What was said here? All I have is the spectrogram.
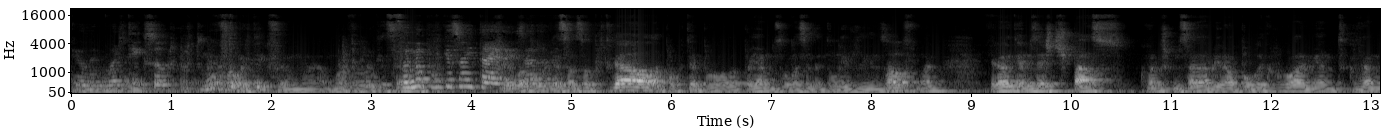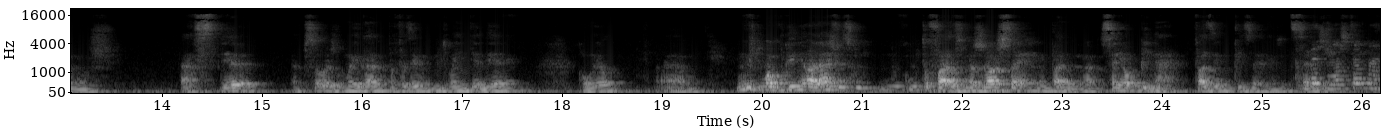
Eu lembro um artigo sobre Portugal. Não foi um artigo, foi uma, uma publicação. Foi uma publicação inteira, Foi uma publicação sobre Portugal. Há pouco tempo apoiámos o lançamento de um livro de Jens Hoffman. E agora temos este espaço que vamos começar a abrir ao público regularmente, que vamos aceder a pessoas de uma idade para fazerem muito bem entenderem com ele. Ah, muito bom, um bocadinho. Olha, às vezes como, tu fazes, mas nós sem, pá, sem opinar, fazem o que quiserem. Mas nós também.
